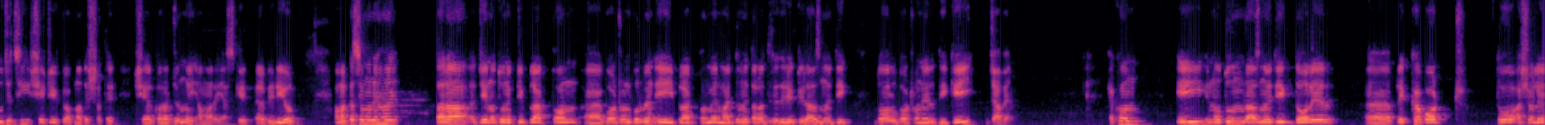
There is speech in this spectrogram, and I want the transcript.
বুঝেছি সেটি একটু আপনাদের সাথে শেয়ার করার জন্যই আমার এই আজকের আহ, ভিডিও আমার কাছে মনে হয় তারা যে নতুন একটি প্ল্যাটফর্ম গঠন করবেন এই প্ল্যাটফর্মের মাধ্যমে তারা ধীরে ধীরে একটি রাজনৈতিক দল গঠনের দিকেই যাবেন। এখন এই নতুন রাজনৈতিক দলের প্রেক্ষাপট তো আসলে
